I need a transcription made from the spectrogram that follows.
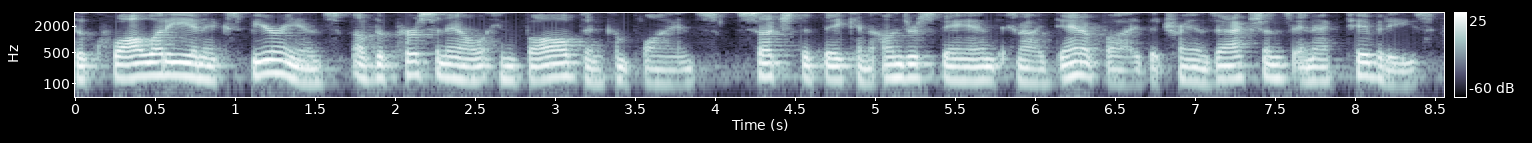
The quality and experience of the personnel involved in compliance such that they can understand and identify the transactions and activities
